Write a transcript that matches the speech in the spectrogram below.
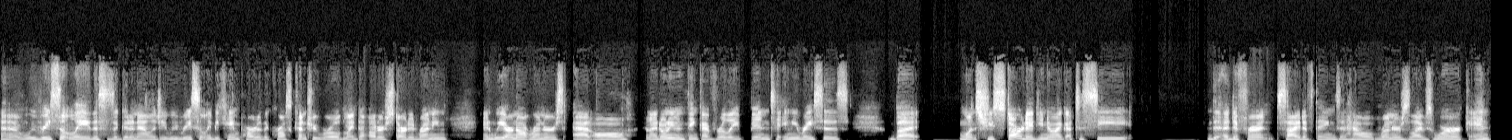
Uh, we recently, this is a good analogy, we recently became part of the cross country world. My daughter started running, and we are not runners at all. And I don't even think I've really been to any races. But once she started, you know, I got to see the, a different side of things and how runners' lives work. And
